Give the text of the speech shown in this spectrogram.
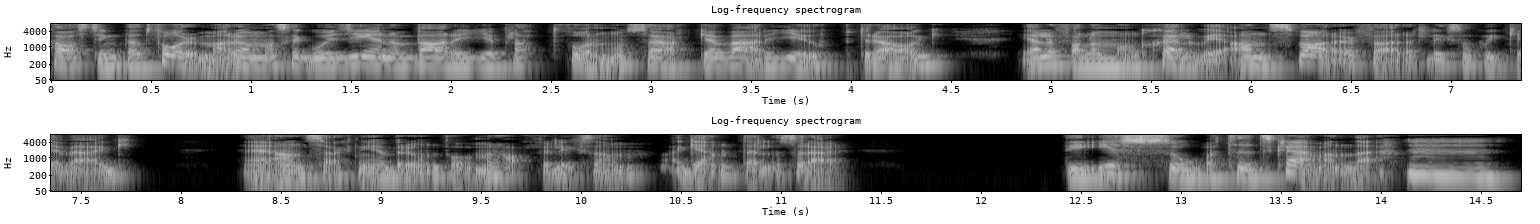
castingplattformar om man ska gå igenom varje plattform och söka varje uppdrag. I alla fall om man själv är ansvarig för att liksom skicka iväg eh, ansökningar beroende på vad man har för liksom agent eller sådär. Det är så tidskrävande. Mm.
